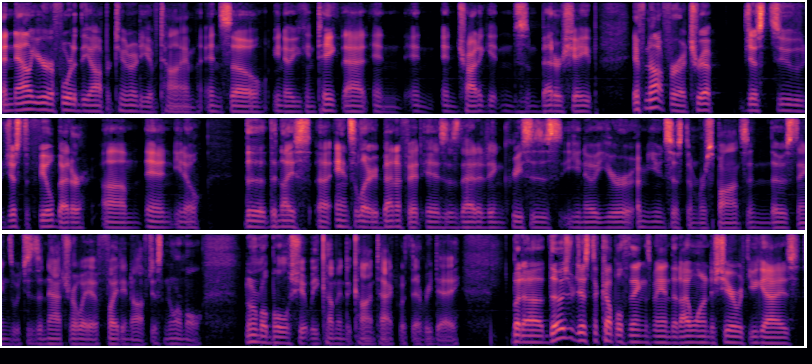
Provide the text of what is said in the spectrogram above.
And now you're afforded the opportunity of time. And so, you know, you can take that and, and, and try to get into some better shape, if not for a trip, just to, just to feel better. Um, and, you know, the the nice uh, ancillary benefit is is that it increases you know your immune system response and those things which is a natural way of fighting off just normal normal bullshit we come into contact with every day. But uh, those are just a couple things man that i wanted to share with you guys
